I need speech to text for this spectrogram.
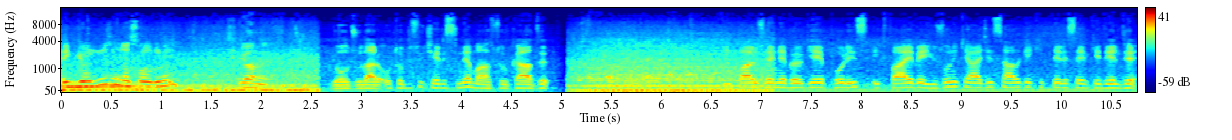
Peki gördünüz mü nasıl olduğunu? Görmedim. Yolcular otobüs içerisinde mahsur kaldı. İhbar üzerine bölgeye polis, itfaiye ve 112 acil sağlık ekipleri sevk edildi.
